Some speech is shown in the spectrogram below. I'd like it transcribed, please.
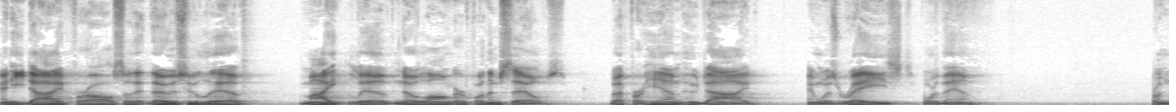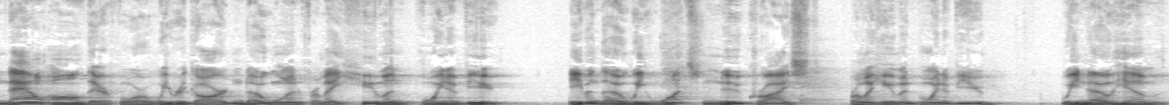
And he died for all so that those who live might live no longer for themselves, but for him who died and was raised for them. From now on, therefore, we regard no one from a human point of view. Even though we once knew Christ from a human point of view, we know him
